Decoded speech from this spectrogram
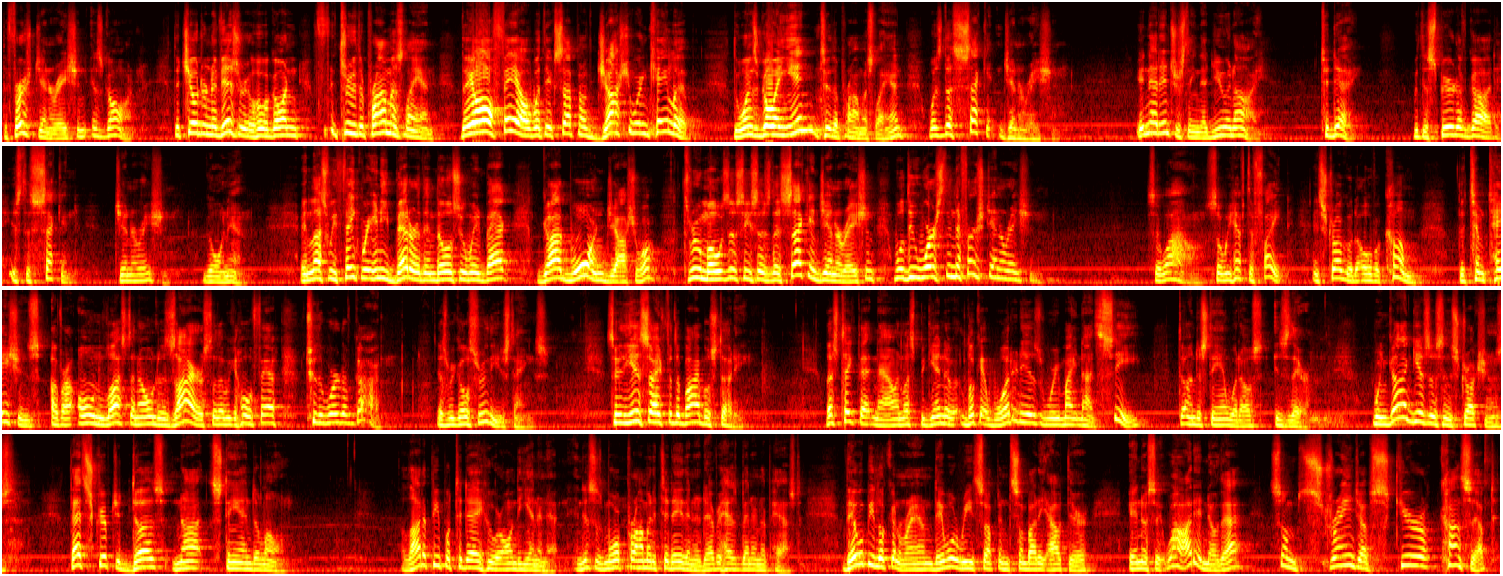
The first generation is gone. The children of Israel who are going through the promised land, they all failed with the exception of Joshua and Caleb. The ones going into the promised land was the second generation. Isn't that interesting that you and I, today, with the Spirit of God, is the second generation going in? Unless we think we're any better than those who went back, God warned Joshua through Moses. He says the second generation will do worse than the first generation. So, wow. So we have to fight and struggle to overcome the temptations of our own lust and our own desires so that we can hold fast to the Word of God as we go through these things. So, the insight for the Bible study. Let's take that now and let's begin to look at what it is we might not see to understand what else is there. When God gives us instructions, that scripture does not stand alone. A lot of people today who are on the internet, and this is more prominent today than it ever has been in the past, they will be looking around, they will read something, somebody out there, and they'll say, Wow, I didn't know that some strange, obscure concept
